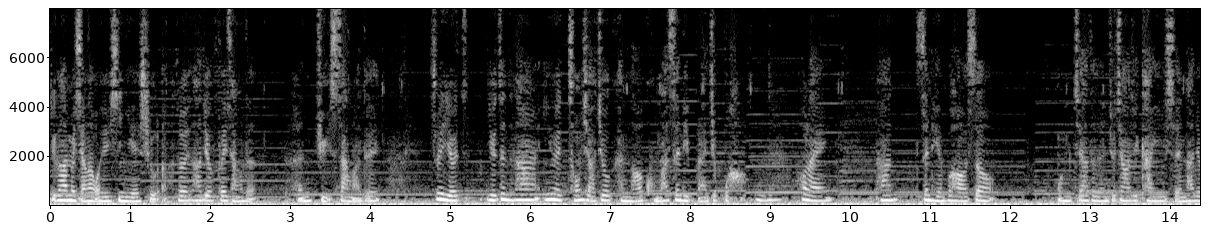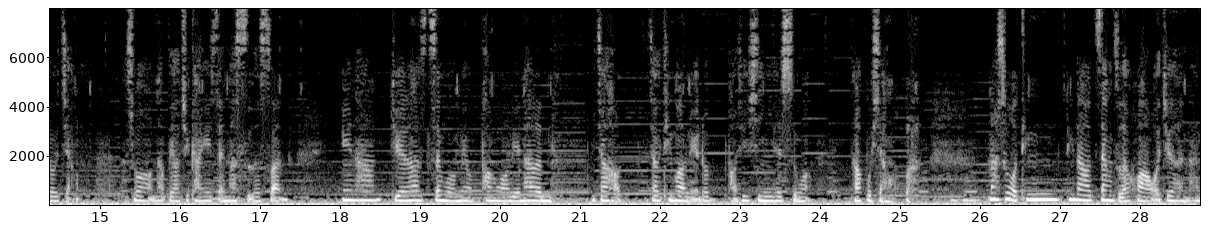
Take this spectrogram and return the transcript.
结果他没想到我去信耶稣了，所以他就非常的很沮丧啊，对。所以有有一阵子他因为从小就很劳苦嘛，身体本来就不好，后来他身体很不好的时候。我们家的人就叫他去看医生，他就讲了，他说他不要去看医生，他死了算了，因为他觉得他生活没有盼望，连他的比较好、比较听话的女儿都跑去信耶稣，他不想活了。嗯、那时候我听听到这样子的话，我觉得很难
